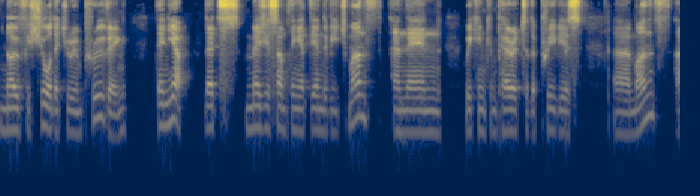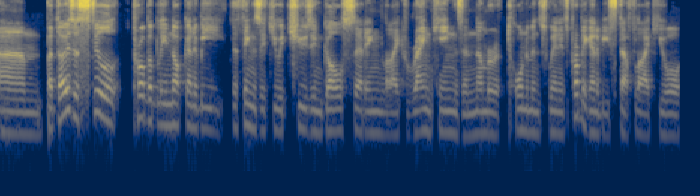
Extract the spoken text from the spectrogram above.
know for sure that you're improving, then yep, let's measure something at the end of each month and then we can compare it to the previous uh, month. Um, but those are still probably not going to be the things that you would choose in goal setting, like rankings and number of tournaments win. It's probably going to be stuff like your,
